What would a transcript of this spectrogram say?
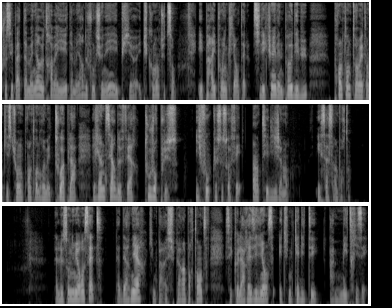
je sais pas, ta manière de travailler, ta manière de fonctionner, et puis, euh, et puis comment tu te sens. Et pareil pour une clientèle. Si les clients ne viennent pas au début, prends le temps de te remettre en question, prends le temps de remettre tout à plat. Rien ne sert de faire toujours plus. Il faut que ce soit fait intelligemment. Et ça, c'est important. La leçon numéro 7, la dernière, qui me paraît super importante, c'est que la résilience est une qualité à maîtriser.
